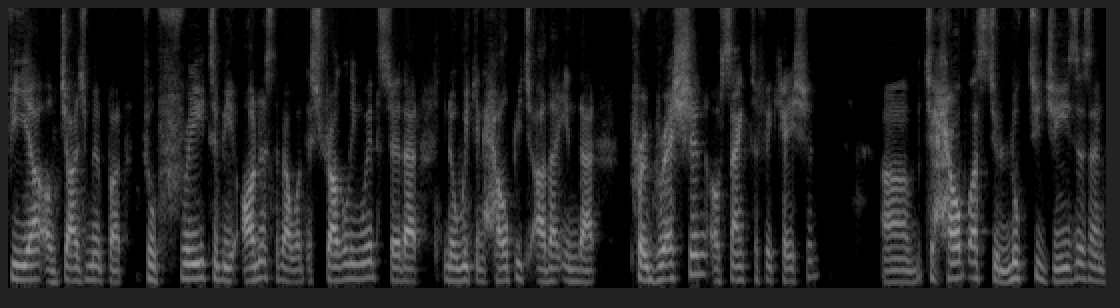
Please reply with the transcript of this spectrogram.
fear of judgment, but feel free to be honest about what they're struggling with, so that you know we can help each other in that progression of sanctification um, to help us to look to Jesus and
